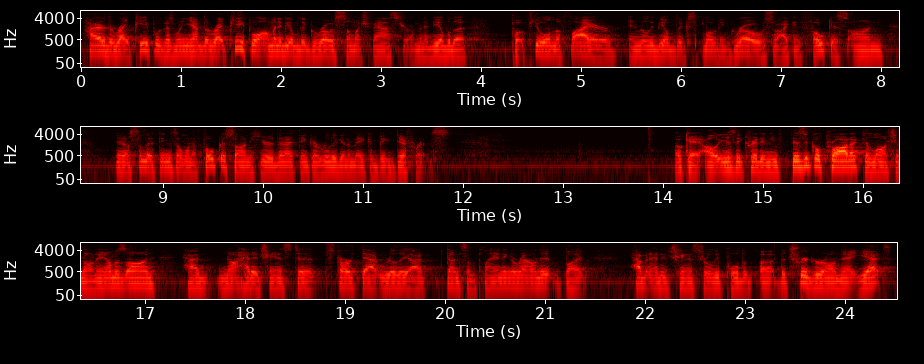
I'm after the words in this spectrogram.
hire the right people because when you have the right people, I'm going to be able to grow so much faster. I'm going to be able to put fuel in the fire and really be able to explode and grow so I can focus on you know some of the things I want to focus on here that I think are really going to make a big difference. Okay, I'll easily create a new physical product and launch it on Amazon. Had not had a chance to start that really. I've done some planning around it, but haven't had a chance to really pull the, uh, the trigger on that yet.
